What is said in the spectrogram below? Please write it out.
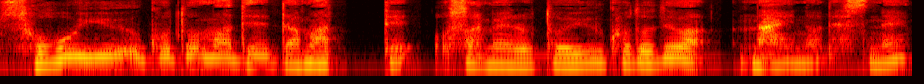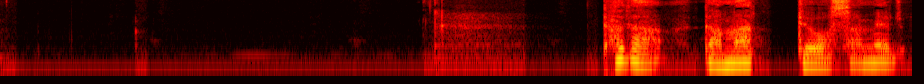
そういうことまで黙って収めるということではないのですね。ただ黙って収める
